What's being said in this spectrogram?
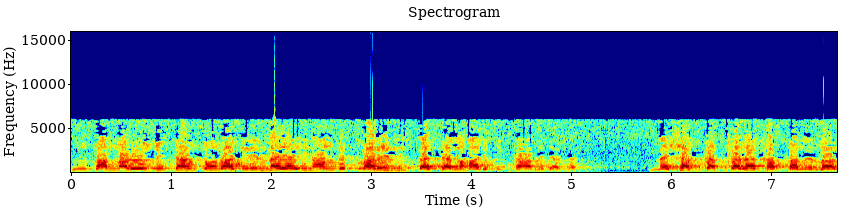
İnsanlar öldükten sonra dirilmeye inandıkları nispette mahalik iftiham ederler. Meşakkatlere katlanırlar.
